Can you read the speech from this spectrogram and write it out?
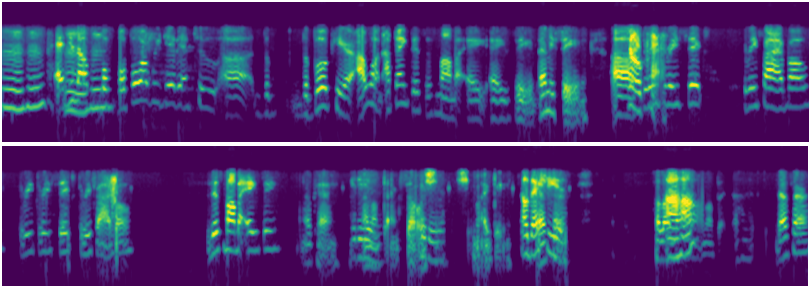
mhm. And you know, mhm. be- before we get into uh the the book here, I want I think this is Mama A A Z. Let me see. Uh Okay. three three six three five oh three three six three five oh. This Mama A Z? Okay. It I don't think so. It she, is. she might be. oh, there That's she her. is. Hello. Don't think that's her.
